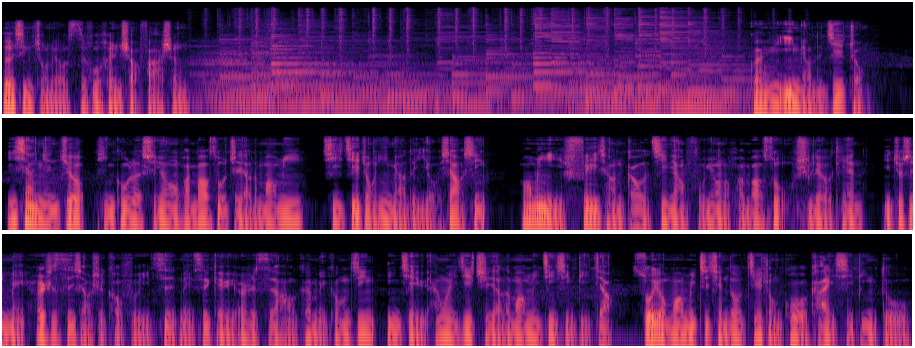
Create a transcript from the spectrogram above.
恶性肿瘤似乎很少发生。关于疫苗的接种，一项研究评估了使用环孢素治疗的猫咪其接种疫苗的有效性。猫咪以非常高的剂量服用了环孢素五十六天。也就是每二十四小时口服一次，每次给予二十四毫克每公斤，并且与安慰剂治疗的猫咪进行比较。所有猫咪之前都接种过卡里西病毒、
